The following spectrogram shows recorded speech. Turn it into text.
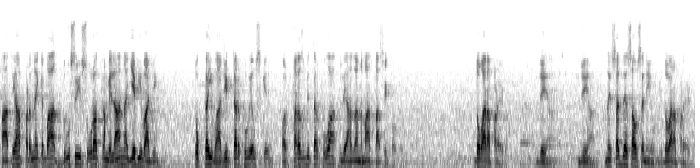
فاتحہ پڑھنے کے بعد دوسری سورت کا ملانا یہ بھی واجب۔ تو کئی واجب ترک ہوئے اس کے اور فرض بھی ترک ہوا، لہذا نماز فاسد ہو گئی۔ دوبارہ پڑھے گا۔ جی ہاں جی ہاں نہیں، سدے سو سے نہیں ہوگی، دوبارہ پڑھے گا۔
